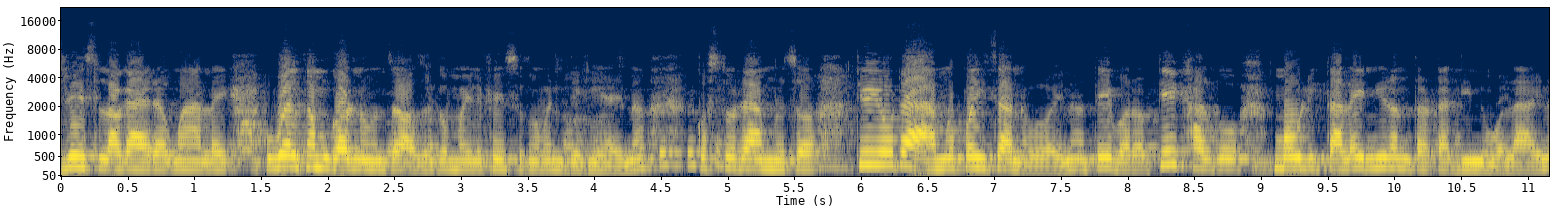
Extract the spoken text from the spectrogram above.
ड्रेस लगाएर उहाँहरूलाई वेलकम गर्नुहुन्छ। हजुरको मैले फेसबुकमा पनि देखेँ होइन। कस्तो राम्रो छ। त्यो एउटा हाम्रो पहिचान हो होइन। त्यही भएर त्यही खालको मौलिकतालाई निरन्तरता दिनु होला होइन?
